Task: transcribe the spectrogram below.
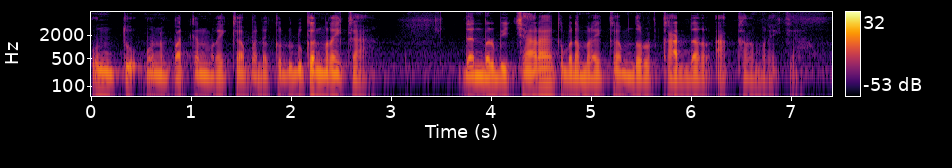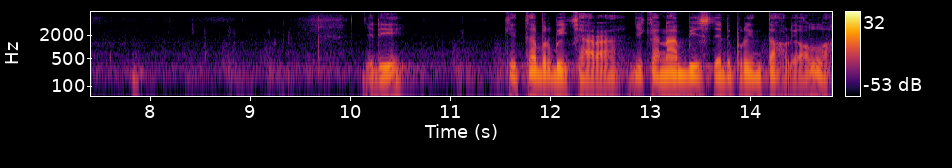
untuk menempatkan mereka pada kedudukan mereka dan berbicara kepada mereka menurut kadar akal mereka. Jadi kita berbicara jika Nabi saja diperintah oleh Allah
